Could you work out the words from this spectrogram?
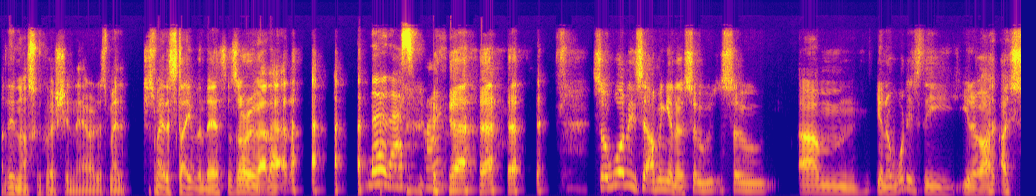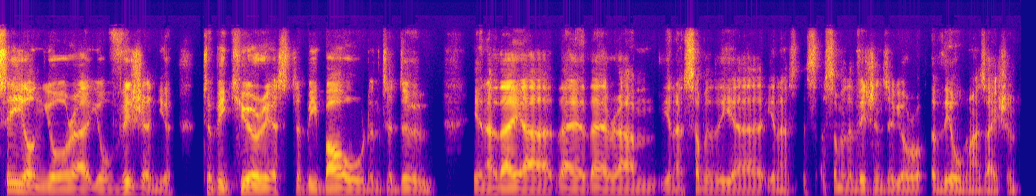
i didn't ask a question there i just made just made a statement there so sorry about that no that's fine so what is it? i mean you know so so um, you know, what is the, you know, I, I see on your uh, your vision, you to be curious, to be bold, and to do. You know, they uh, they're they're um, you know, some of the uh, you know, some of the visions of your of the organisation.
